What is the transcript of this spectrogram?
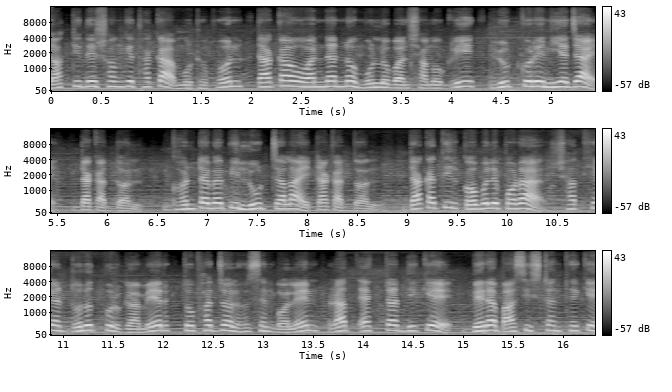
যাত্রীদের সঙ্গে থাকা মুঠোফোন, টাকা ও অন্যান্য মূল্যবান সামগ্রী লুট করে নিয়ে যায় ডাকাত দল। ঘণ্টাব্যাপী লুট চালায় ডাকাত দল। ডাকাতির কবলে পড়া সাথিয়ার দৌলতপুর গ্রামের তোফাজ্জল হোসেন বলেন, রাত একটার দিকে বেড়া বাস স্ট্যান্ড থেকে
